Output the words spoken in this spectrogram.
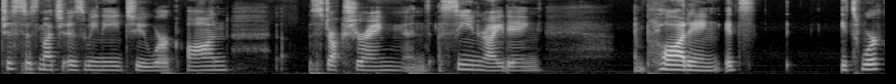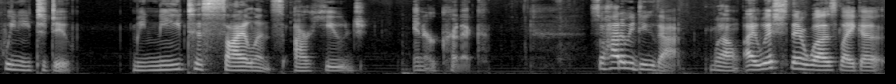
just as much as we need to work on structuring and scene writing, and plotting. It's it's work we need to do. We need to silence our huge inner critic. So how do we do that? Well, I wish there was like a,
